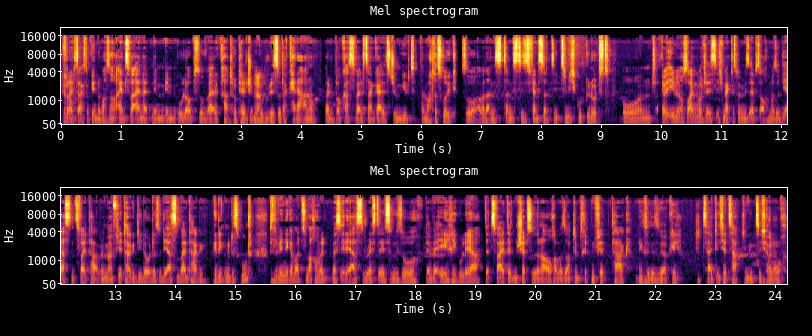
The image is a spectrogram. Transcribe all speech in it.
vielleicht sagst, okay, du machst noch ein, zwei Einheiten im, im Urlaub so, weil gerade Hotel-Gym ja. gut ist oder keine Ahnung, weil du Bock hast, weil es da ein geiles Gym gibt, dann mach das ruhig so, aber dann ist, dann ist dieses Fenster ziemlich gut genutzt. Und was ich eben noch sagen wollte, ist, ich merke das bei mir selbst auch immer so die ersten zwei Tage, wenn man vier Tage Deload ist, so die ersten beiden Tage gelingt mir das gut, ein bisschen weniger mal zu machen, weil, weißt du, der erste Rest Day ist sowieso, der wäre eh regulär. Der zweite, den schätzt du dann auch, aber so ab dem dritten, vierten Tag denkst du dir so, okay, die Zeit, die ich jetzt habe, die nutze ich halt auch.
